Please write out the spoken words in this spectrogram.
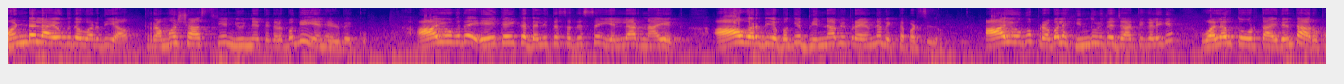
ಮಂಡಲ ಆಯೋಗದ ವರದಿಯ ಕ್ರಮಶಾಸ್ತ್ರೀಯ ನ್ಯೂನ್ಯತೆಗಳ ಬಗ್ಗೆ ಏನು ಹೇಳಬೇಕು? ಆಯೋಗದ ಏಕೈಕ ದಲಿತ ಸದಸ್ಯ ಎಲ್ ಆರ್ ನಾಯಕ್ ಆ ವರದಿಯ ಬಗ್ಗೆ ಭಿನ್ನಾಭಿಪ್ರಾಯವನ್ನು ವ್ಯಕ್ತಪಡಿಸಿದರು. ಆಯೋಗ ಪ್ರಬಲ ಹಿಂದುಳಿದ ಜಾತಿಗಳಿಗೆ ಒಲವು ತೋರ್ತಾ ಇದೆ ಅಂತ ಆರೋಪ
